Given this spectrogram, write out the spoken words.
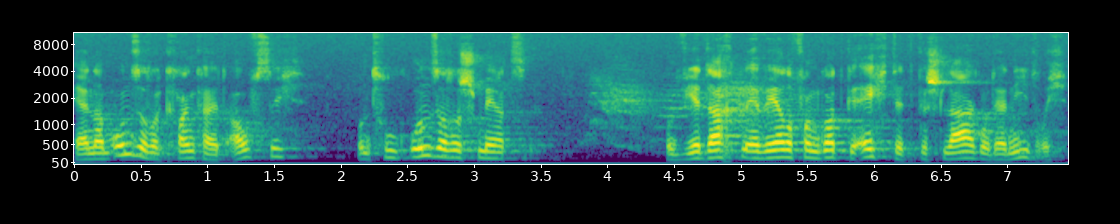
er nahm unsere Krankheit auf sich und trug unsere Schmerzen. Und wir dachten, er wäre von Gott geächtet, geschlagen und erniedrigt.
